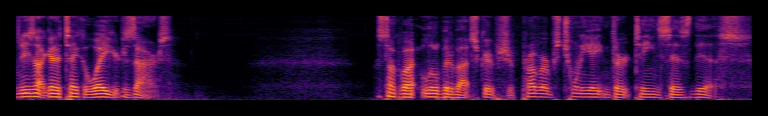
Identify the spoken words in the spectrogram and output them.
He's not going to take away your desires. Let's talk about a little bit about scripture. Proverbs 28 and 13 says this.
